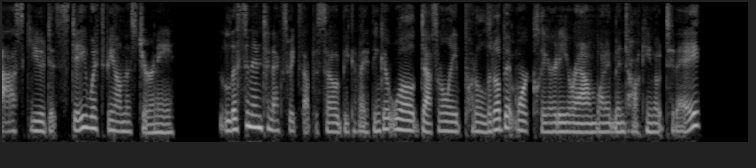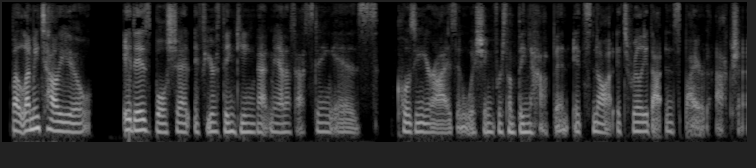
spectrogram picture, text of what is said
ask you to stay with me on this journey. Listen into next week's episode because I think it will definitely put a little bit more clarity around what I've been talking about today. But let me tell you, it is bullshit if you're thinking that manifesting is closing your eyes and wishing for something to happen. It's not. It's really that inspired action.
